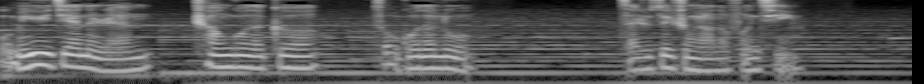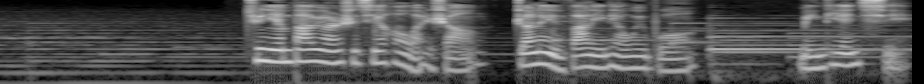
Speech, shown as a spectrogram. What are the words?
我们遇见的人、唱过的歌、走过的路，才是最重要的风景。去年八月二十七号晚上，张靓颖发了一条微博：“明天起，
